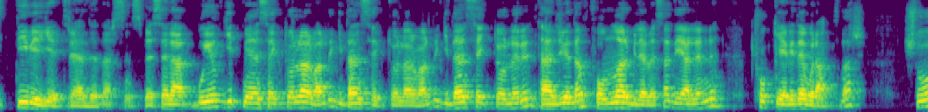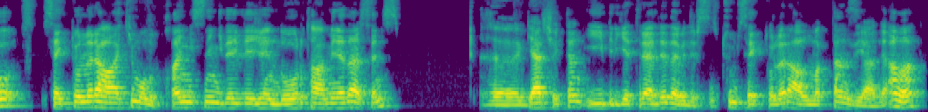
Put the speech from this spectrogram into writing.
ciddi bir getiri elde edersiniz. Mesela bu yıl gitmeyen sektörler vardı, giden sektörler vardı. Giden sektörleri tercih eden fonlar bile mesela diğerlerini çok geride bıraktılar. İşte o sektörlere hakim olup hangisinin gidebileceğini doğru tahmin ederseniz e, gerçekten iyi bir getiri elde edebilirsiniz. Tüm sektörleri almaktan ziyade ama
